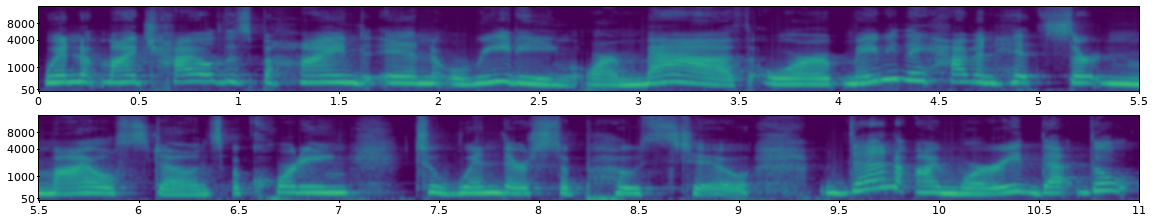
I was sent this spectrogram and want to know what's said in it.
When my child is behind in reading or math, or maybe they haven't hit certain milestones according to when they're supposed to, then I'm worried that they'll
